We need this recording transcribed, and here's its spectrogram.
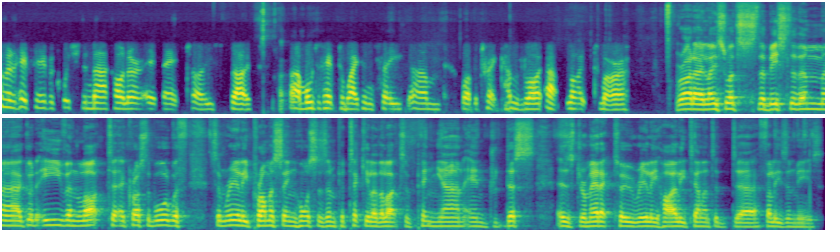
I'd have to have a question mark on her at that too. So um, we'll just have to wait and see um, what the track comes like up like tomorrow. Right, Elise, what's the best of them? Uh, good even lot across the board with some really promising horses in particular, the likes of Pinyan and this is dramatic, two really highly talented uh, fillies and mares.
